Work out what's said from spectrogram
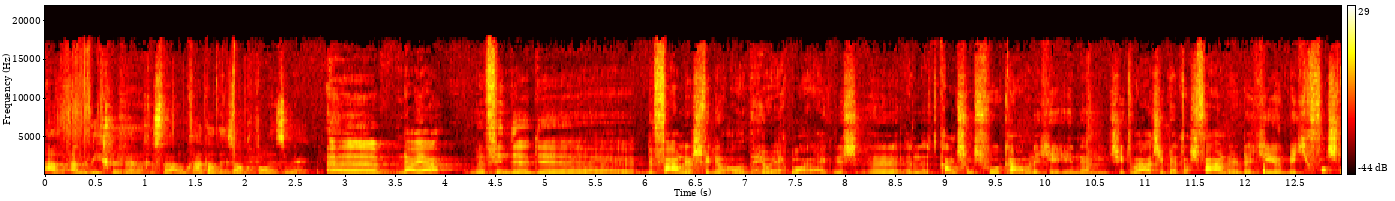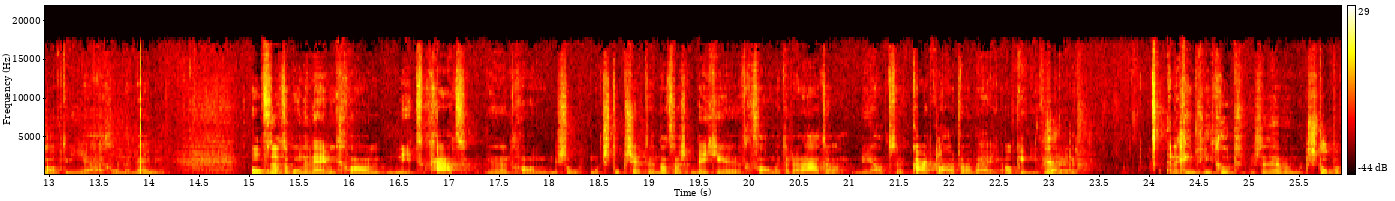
aan, aan de wieg gestaan. Hoe gaat dat in zo'n geval in zijn werk? Eh, nou ja, we vinden de, de founders vinden we altijd heel erg belangrijk. Dus en het kan soms voorkomen dat je in een situatie bent als founder dat je een beetje vastloopt in je eigen onderneming. Of dat de onderneming gewoon niet gaat. En het gewoon stop- moet stopzetten. En dat was een beetje het geval met Renato. Die had eh, CardCloud, waar wij ook in investeerden. En dat ging dus niet goed, dus dat hebben we moeten stoppen.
